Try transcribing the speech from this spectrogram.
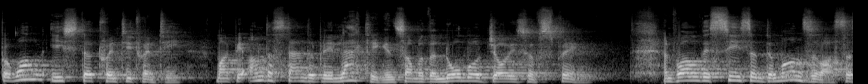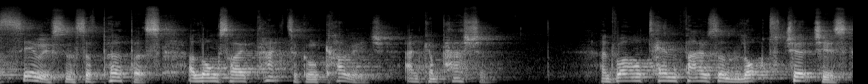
But while Easter 2020 might be understandably lacking in some of the normal joys of spring, and while this season demands of us a seriousness of purpose alongside practical courage and compassion, and while 10,000 locked churches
